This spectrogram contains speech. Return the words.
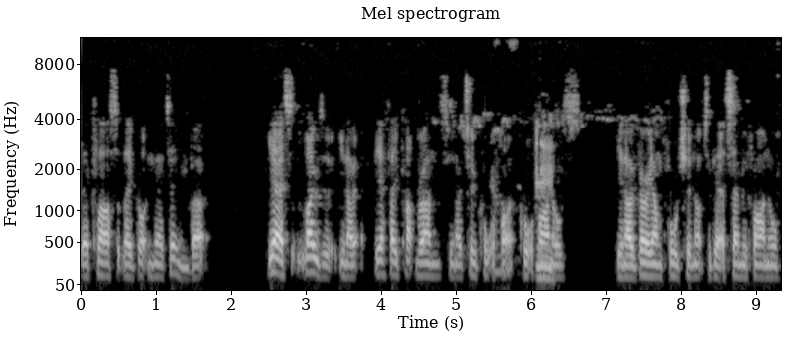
their class that they've got in their team. But yeah, it's loads of you know the FA Cup runs, you know, two quarter fi- quarterfinals. You know, very unfortunate not to get a semi final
